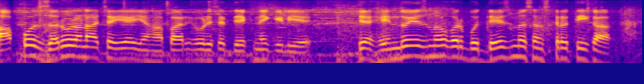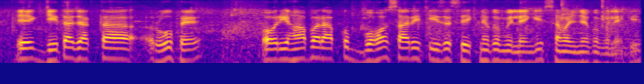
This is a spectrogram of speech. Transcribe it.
आपको ज़रूर आना चाहिए यहाँ पर और इसे देखने के लिए। यह हिंदुज़म और बुद्धिज़्म संस्कृति का एक जीता जागता रूप है और यहाँ पर आपको बहुत सारी चीज़ें सीखने को मिलेंगी, समझने को मिलेंगी।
